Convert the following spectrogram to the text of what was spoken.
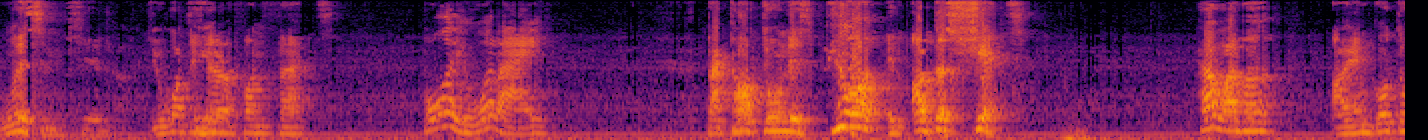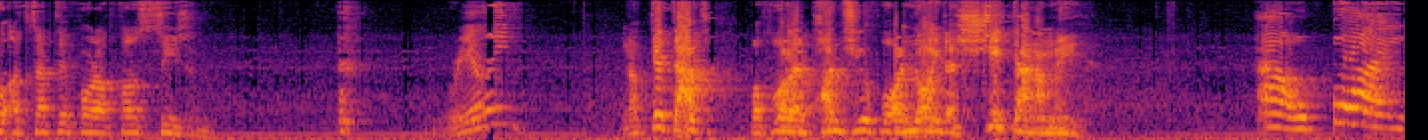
Listen, kid. Do you want to hear a fun fact? Boy, would I. That cartoon is pure and utter shit. However, I am going to accept it for a first season. Really? Now get out before I punch you for annoying the shit out of me! Oh boy!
